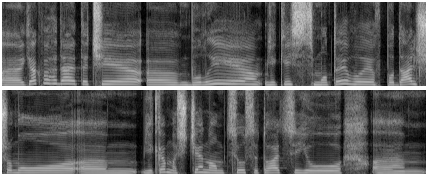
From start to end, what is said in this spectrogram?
Е, Як ви гадаєте, чи е, були якісь мотиви в подальшому ем, якимось чином цю ситуацію, ем,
